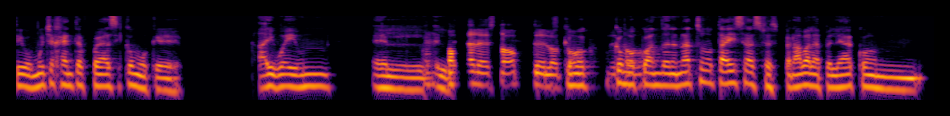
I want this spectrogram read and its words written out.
digo, mucha gente fue así como que, ay, güey, un... El, el, stop de lo como, como cuando en Natsu no Taisa se esperaba la pelea con,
